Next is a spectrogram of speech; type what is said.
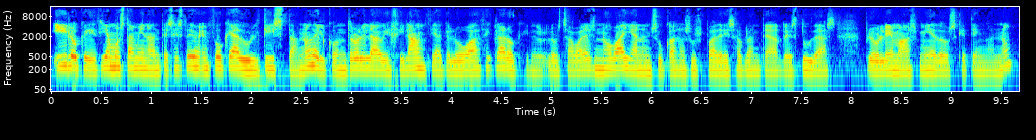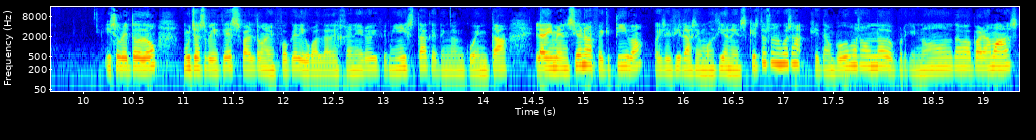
Y lo que decíamos también antes, este enfoque adultista, ¿no? Del control y la vigilancia, que luego hace, claro, que los chavales no vayan en su casa a sus padres a plantearles dudas, problemas, miedos que tengan, ¿no? Y sobre todo, muchas veces falta un enfoque de igualdad de género y feminista que tenga en cuenta la dimensión afectiva, es decir, las emociones. Que esto es una cosa que tampoco hemos ahondado porque no daba para más,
